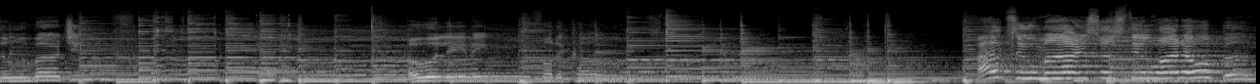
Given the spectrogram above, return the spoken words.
Vestal virgins who oh, were leaving for the coast. I'll two my eyes are still wide open.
